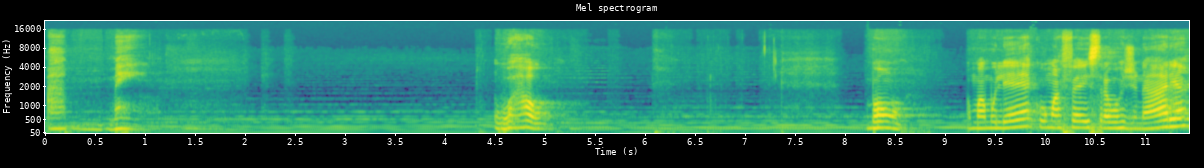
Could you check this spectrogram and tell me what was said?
Amém. Uau! Bom, uma mulher com uma fé extraordinária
